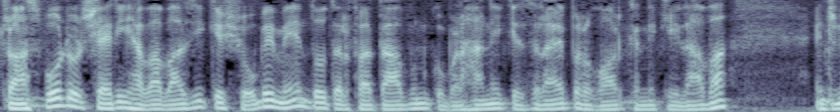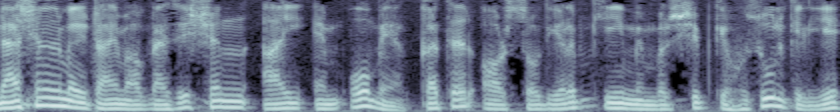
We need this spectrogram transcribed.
ट्रांसपोर्ट और शहरी हवाबाजी के शोबे में दो तरफा ताउन को बढ़ाने के जराये पर गौर करने के अलावा इंटरनेशनल मेरी टाइम ऑर्गेनाइजेशन आईएमओ में कतर और सऊदी अरब की मेंबरशिप के हसूल के लिए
